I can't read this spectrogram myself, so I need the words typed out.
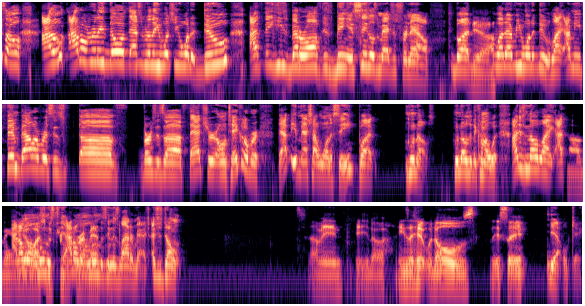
so I don't I don't really know if that's really what you want to do. I think he's better off just being in singles matches for now. But Yeah. whatever you want to do. Like I mean Finn Balor versus uh versus uh Thatcher on Takeover, that'd be a match I want to see, but who knows? Who knows what they come up with? I just know like I Oh, man, I don't want Lumis I don't want Lumis in his ladder match. I just don't. I mean, you know, he's a hit with the O's. They say. Yeah, okay.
